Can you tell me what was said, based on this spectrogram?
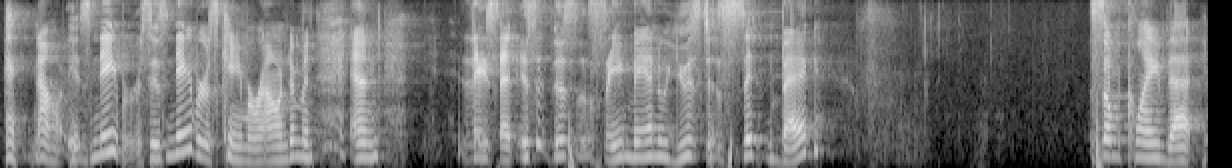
Okay, now his neighbors, his neighbors came around him and, and they said, Isn't this the same man who used to sit and beg? Some claim that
